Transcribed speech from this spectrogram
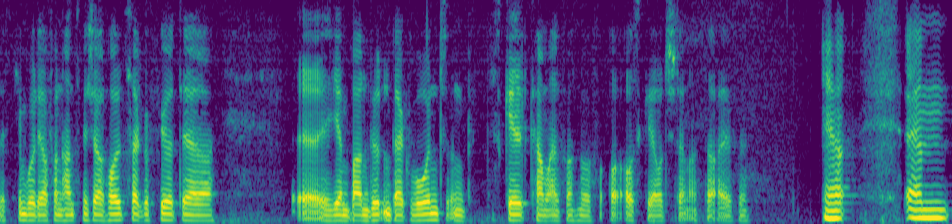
das Team wurde ja von Hans-Michael Holzer geführt, der äh, hier in Baden-Württemberg wohnt und das Geld kam einfach nur aus Gerolstein, aus der Eifel. Ja, ähm,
